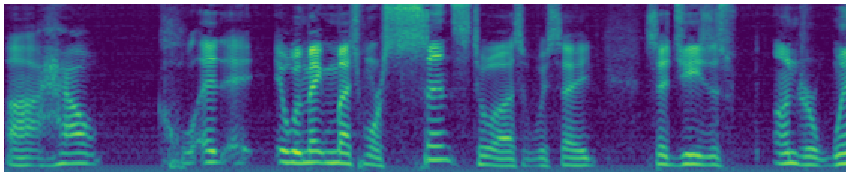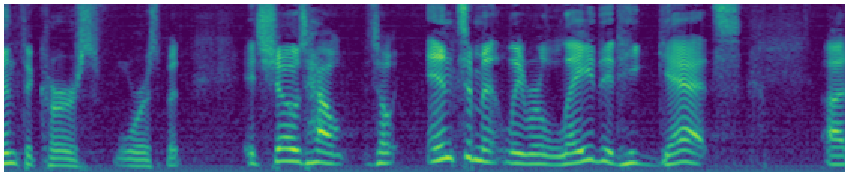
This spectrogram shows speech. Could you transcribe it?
uh, how cl- it, it, would make much more sense to us if we say said Jesus underwent the curse for us, but it shows how so intimately related he gets uh,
